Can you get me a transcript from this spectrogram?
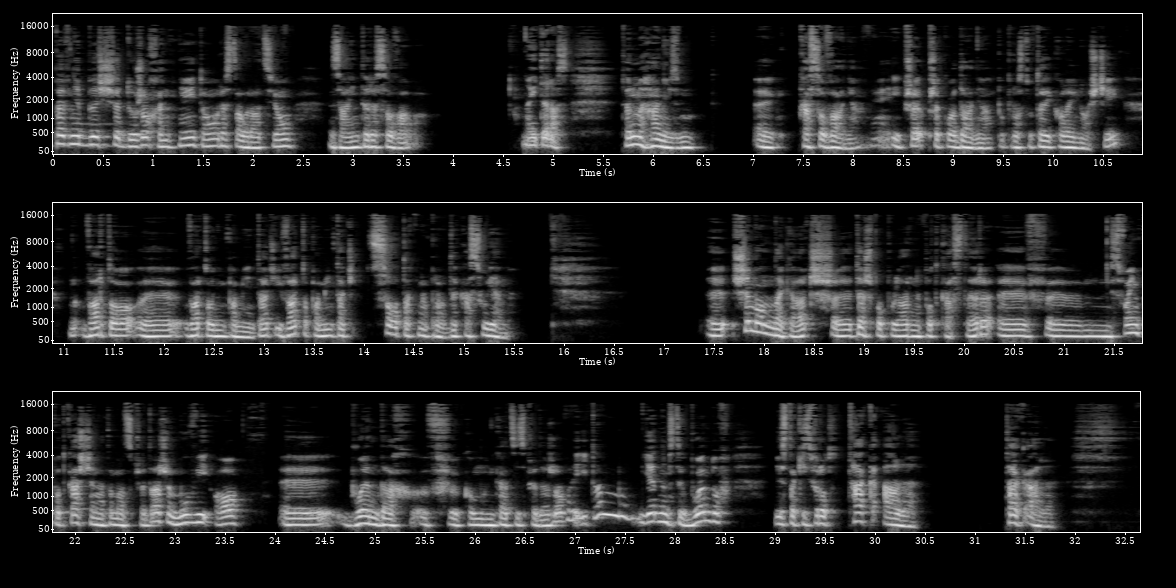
pewnie byś się dużo chętniej tą restauracją zainteresowała. No i teraz ten mechanizm y, kasowania i przekładania po prostu tej kolejności, no, warto, y, warto o nim pamiętać i warto pamiętać, co tak naprawdę kasujemy. Y, Szymon Negacz, y, też popularny podcaster, y, w swoim podcaście na temat sprzedaży mówi o błędach w komunikacji sprzedażowej i tam jednym z tych błędów jest taki zwrot tak, ale. Tak, ale.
